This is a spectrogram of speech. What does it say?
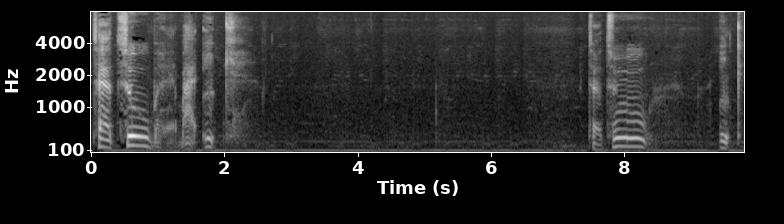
Tattoo by, by ink. Tattoo ink.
